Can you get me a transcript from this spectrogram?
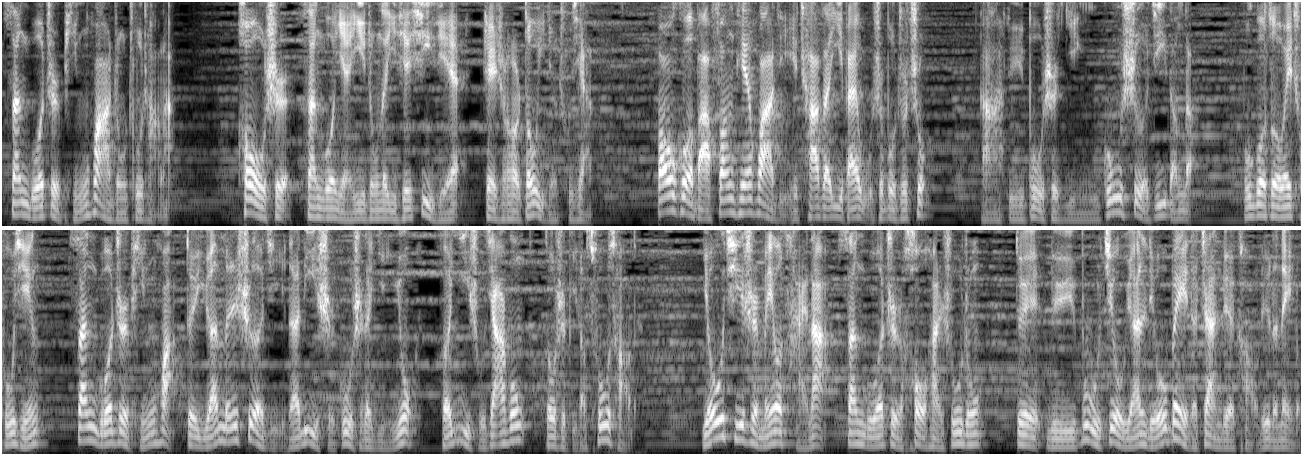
三国志评话》中出场了。后世《三国演义》中的一些细节，这时候都已经出现了，包括把方天画戟插在一百五十步之处。啊，吕布是引弓射击等等。不过，作为雏形，《三国志评话》对辕门射戟的历史故事的引用和艺术加工都是比较粗糙的，尤其是没有采纳《三国志·后汉书》中对吕布救援刘备的战略考虑的内容，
